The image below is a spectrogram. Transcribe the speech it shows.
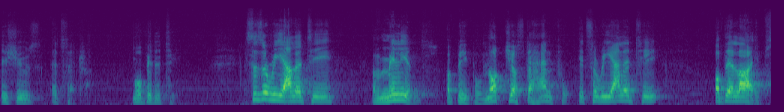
issues, etc. Morbidity. This is a reality of millions of people, not just a handful. It's a reality of their lives.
